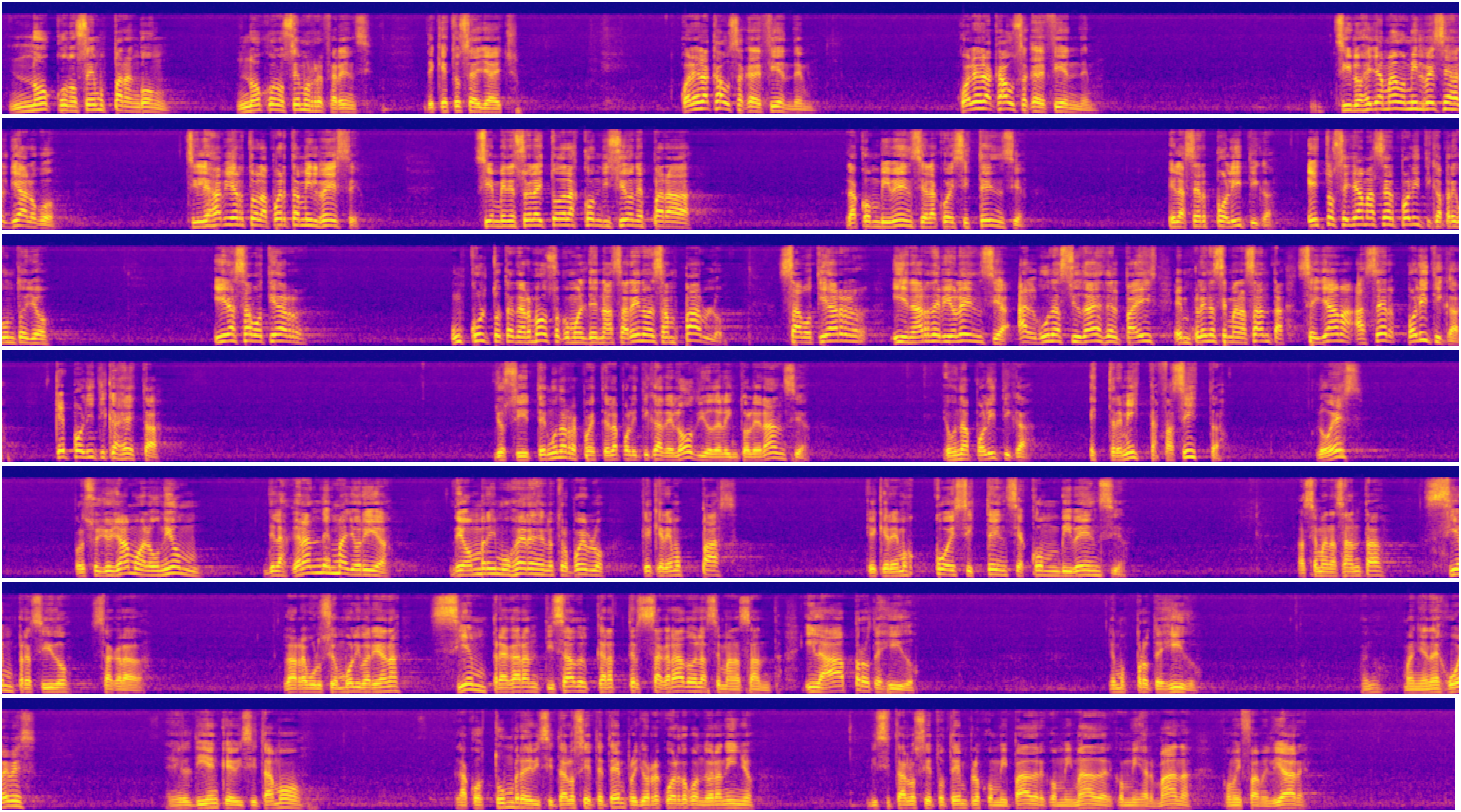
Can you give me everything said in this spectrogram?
No conocemos parangón, no conocemos referencia de que esto se haya hecho. ¿Cuál es la causa que defienden? ¿Cuál es la causa que defienden? Si los he llamado mil veces al diálogo, si les he abierto la puerta mil veces, si en Venezuela hay todas las condiciones para la convivencia, la coexistencia, el hacer política. ¿Esto se llama hacer política? Pregunto yo. Ir a sabotear un culto tan hermoso como el de Nazareno de San Pablo, sabotear y llenar de violencia algunas ciudades del país en plena Semana Santa, se llama hacer política. ¿Qué política es esta? Yo sí tengo una respuesta, es la política del odio, de la intolerancia. Es una política extremista, fascista. Lo es. Por eso yo llamo a la unión de las grandes mayorías de hombres y mujeres de nuestro pueblo que queremos paz, que queremos coexistencia, convivencia. La Semana Santa siempre ha sido sagrada. La revolución bolivariana siempre ha garantizado el carácter sagrado de la Semana Santa y la ha protegido. Hemos protegido. Bueno, mañana es jueves, es el día en que visitamos la costumbre de visitar los siete templos. Yo recuerdo cuando era niño visitar los siete templos con mi padre, con mi madre, con mis hermanas, con mis familiares.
